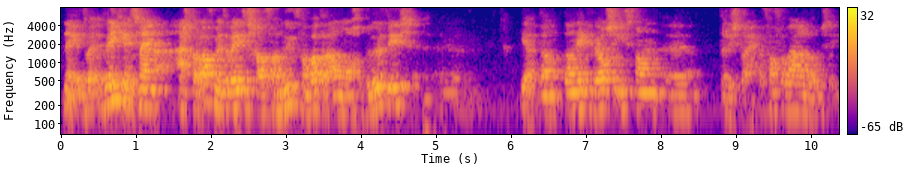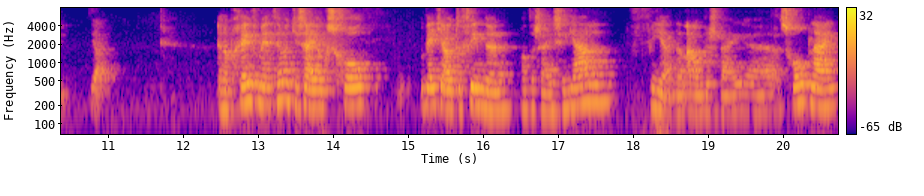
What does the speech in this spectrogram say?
nee, weet je, het zijn achteraf met de wetenschap van nu, van wat er allemaal gebeurd is, eh, ja, dan, dan heb je wel zoiets van, er sprake van verwaarlozing. En op een gegeven moment, hè, want je zei ook school, weet jou te vinden, want er zijn signalen via dan ouders bij het schoolplein.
